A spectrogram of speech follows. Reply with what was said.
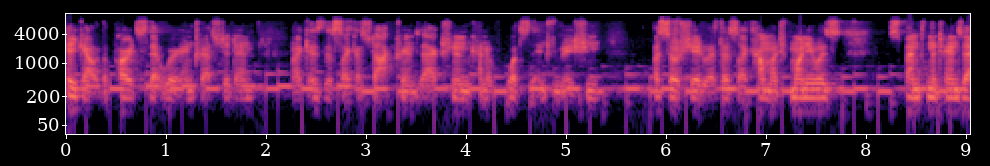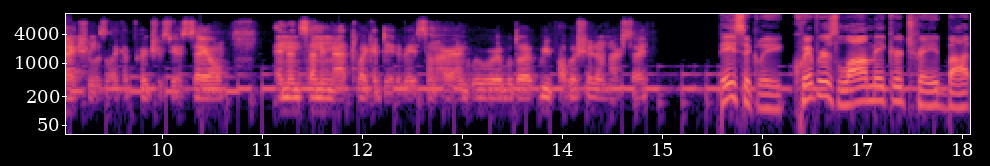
take out the parts that we're interested in. Like, is this like a stock transaction? Kind of what's the information associated with this? Like, how much money was spent in the transaction? Was like a purchase or a sale? And then sending that to like a database on our end where we're able to republish it on our site. Basically, Quiver's lawmaker trade bot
